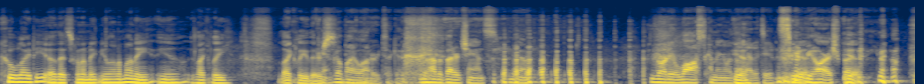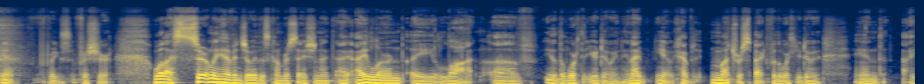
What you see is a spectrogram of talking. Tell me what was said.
cool idea that's going to make me a lot of money, you know, likely, likely Yeah, there's go buy a lottery ticket you'll have a better chance you know. you've already lost coming in with that Yeah. attitude it's going to Yeah. be harsh but Yeah. yeah, for, ex- for sure. Well, I certainly have enjoyed this conversation. I, I, I learned a lot of you know the work that you're doing, and I you know have much respect for the work you're doing. And I,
